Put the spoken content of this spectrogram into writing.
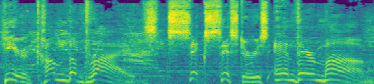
Here come the brides, six sisters and their mom.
